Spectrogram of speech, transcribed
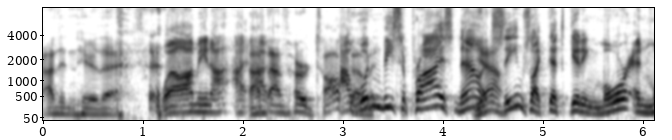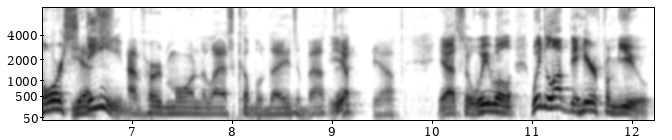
I didn't hear that. well, I mean, I, I have heard talk. I wouldn't it. be surprised now. Yeah. It seems like that's getting more and more steam. Yes, I've heard more in the last couple of days about that. Yep. Yeah. Yeah. So we will. We'd love to hear from you.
